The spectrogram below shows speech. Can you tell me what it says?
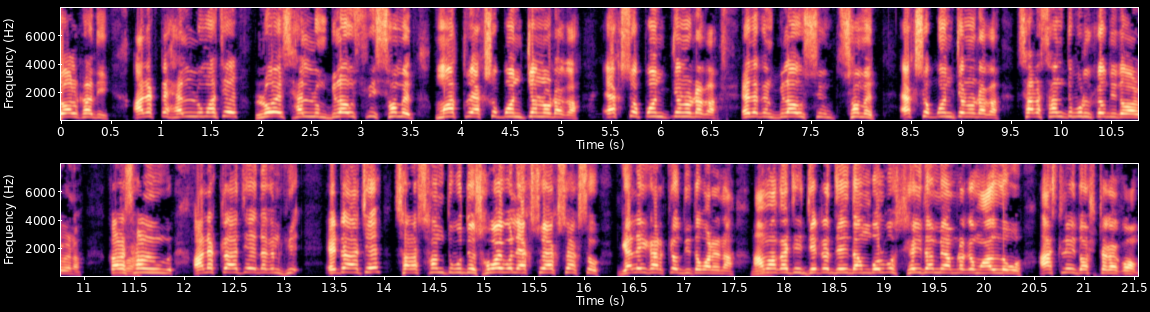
জল খাদি। আর একটা হ্যান্ডলুম আছে লোয়েস হ্যান্ডলুম ব্লাউজ পিস সমেত মাত্র একশো পঞ্চান্ন টাকা। একশো পঞ্চান্ন টাকা। এ দেখেন ব্লাউজ সমেত একশো পঞ্চান্ন টাকা। সারা শান্তিপুর কেউ দিতে পারবে না। কারণ বাহ। আরেকটা আছে দেখেন এটা আছে সারা শান্তিপুর দিয়ে সবাই বলে একশো একশো একশো গেলেই আর কেউ দিতে পারে না। আমার কাছে যেটা যেই দাম বলব সেই দামে আপনাকে মাল দেবো আসলেই দশ টাকা কম।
